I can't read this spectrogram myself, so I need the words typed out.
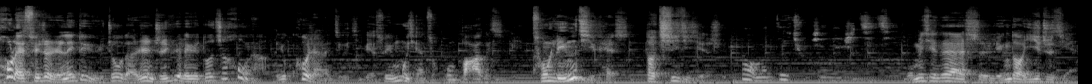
后来随着人类对宇宙的认知越来越多之后呢，又扩展了几个级别，所以目前总共八个级别，从零级开始到七级结束。那我们地球现在是几级？我们现在是零到一之间，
